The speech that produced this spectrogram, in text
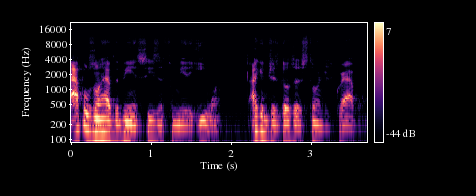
apples don't have to be in season for me to eat one. I can just go to the store and just grab one.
